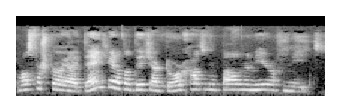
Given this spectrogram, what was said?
wat voorspel jij? Denk je dat dat dit jaar doorgaat op een bepaalde manier of niet?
